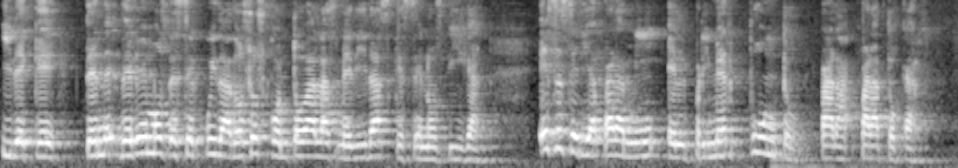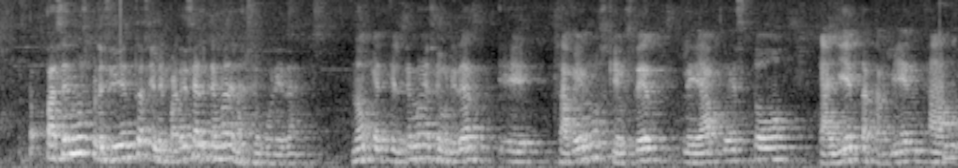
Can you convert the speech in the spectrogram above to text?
y de que debemos de ser cuidadosos con todas las medidas que se nos digan. Ese sería para mí el primer punto para, para tocar. Pasemos, Presidenta, si le parece, al tema de la seguridad. ¿no? El, tema de seguridad, eh, sabemos que usted le ha puesto galleta también a,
